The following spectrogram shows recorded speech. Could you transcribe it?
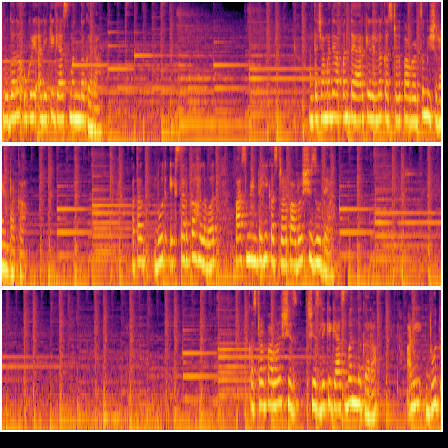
दुधाला उकळी आली की गॅस मंद करा. आणि त्याच्यामध्ये आपण तयार केलेलं कस्टर्ड पावडरचं मिश्रण टाका. आता दूध एकसारखं हलवत पाच मिनटं ही कस्टर्ड पावडर शिजू द्या. कस्टर्ड पावडर शिज शिजली की गॅस बंद करा आणि दूध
